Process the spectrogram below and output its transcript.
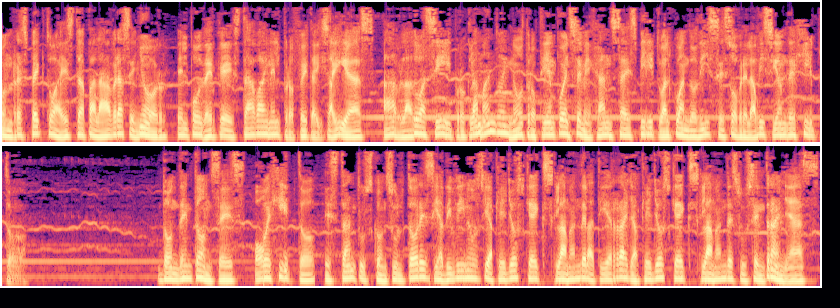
Con respecto a esta palabra Señor, el poder que estaba en el profeta Isaías, ha hablado así y proclamando en otro tiempo en semejanza espiritual cuando dice sobre la visión de Egipto. Donde entonces, oh Egipto, están tus consultores y adivinos y aquellos que exclaman de la tierra y aquellos que exclaman de sus entrañas,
